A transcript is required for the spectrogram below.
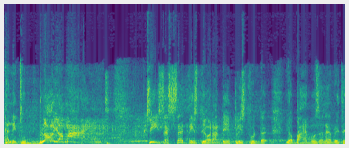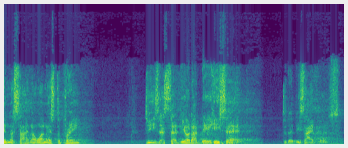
and it will blow your mind. Jesus said this the other day. Please put the, your Bibles and everything aside. I want us to pray. Jesus said the other day, He said to the disciples,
